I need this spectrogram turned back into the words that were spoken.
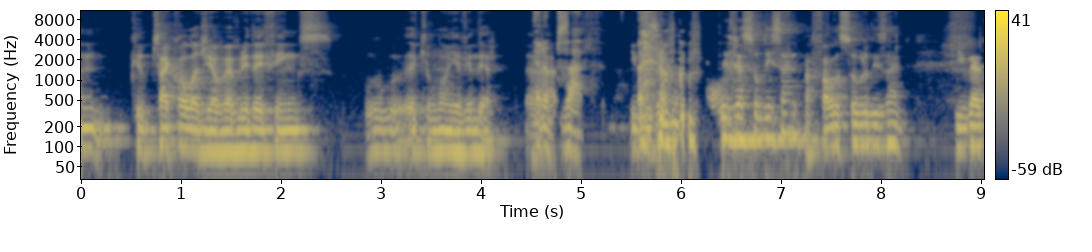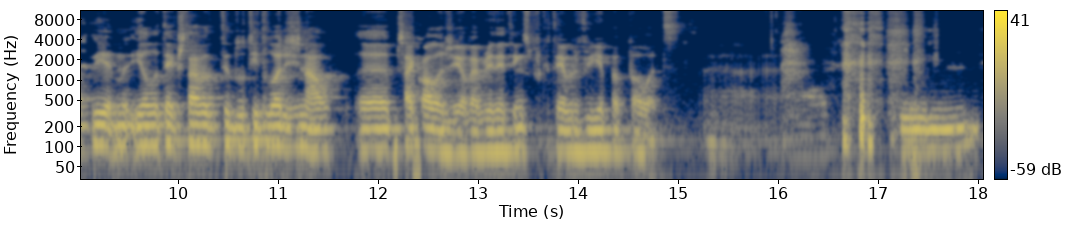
um, que Psychology of Everyday Things o, aquilo não ia vender. Era uh, pesado. E o livro é sobre design, pá, fala sobre design. E o gajo queria, ele até gostava de, do título original uh, Psychology of Everyday Things porque até abrevia para Poet. Uh, e,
